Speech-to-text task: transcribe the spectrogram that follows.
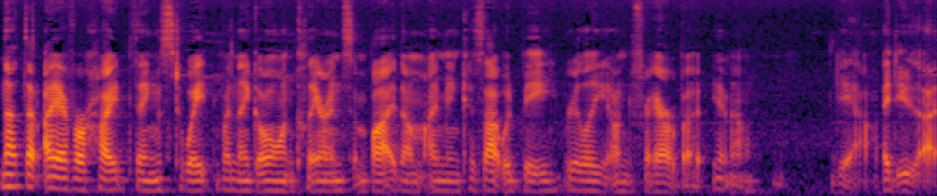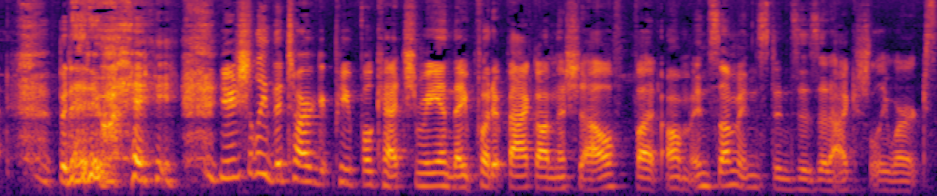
Not that I ever hide things to wait when they go on clearance and buy them. I mean, because that would be really unfair, but you know, yeah, I do that. But anyway, usually the Target people catch me and they put it back on the shelf, but um, in some instances it actually works.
